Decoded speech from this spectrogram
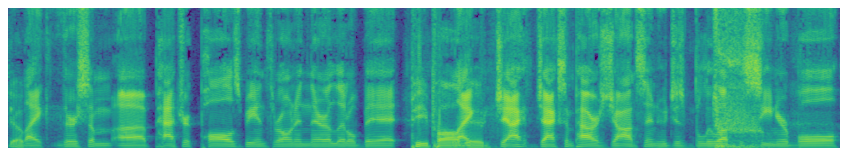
Yep. Like there's some uh, Patrick Paul's being thrown in there a little bit. P. Paul, like dude. Jack, Jackson Powers Johnson, who just blew up the Senior Bowl.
